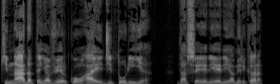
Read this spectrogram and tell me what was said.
que nada tem a ver com a editoria da CNN americana.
